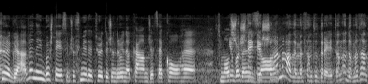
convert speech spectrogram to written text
këtyre grave, ne i mbështesim që fëmijët e tyre të qëndrojnë në kamp gjatë kësaj kohe, të mos shpenzojnë. Një mbështetje shumë e madhe, me thënë të drejtën, domethënë,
